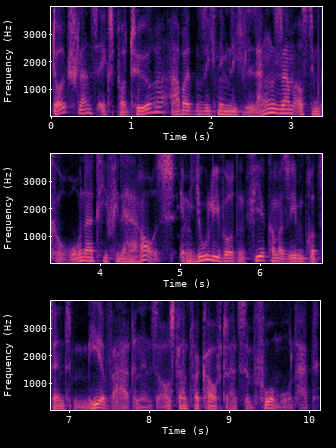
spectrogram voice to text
Deutschlands Exporteure arbeiten sich nämlich langsam aus dem Corona-Tief wieder heraus. Im Juli wurden 4,7 Prozent mehr Waren ins Ausland verkauft als im Vormonat.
